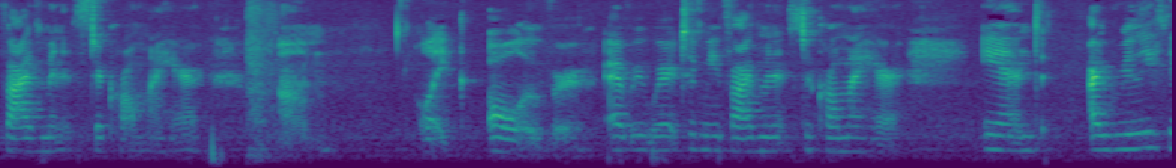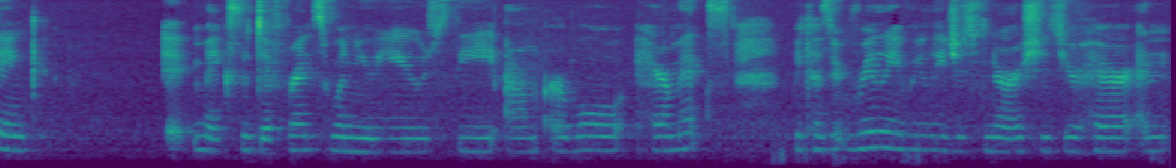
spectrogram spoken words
five minutes to curl my hair. Um, like all over, everywhere. It took me five minutes to curl my hair. And I really think it makes a difference when you use the um, herbal hair mix because it really, really just nourishes your hair and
